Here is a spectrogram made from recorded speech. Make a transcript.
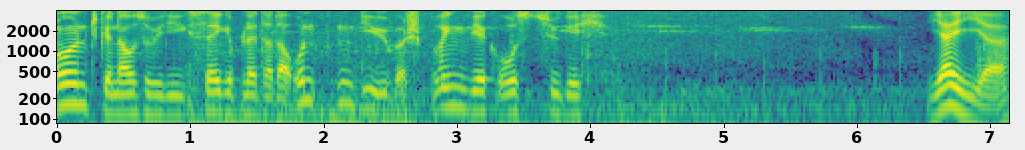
Und genauso wie die Sägeblätter da unten, die überspringen wir großzügig. Ja, ja.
